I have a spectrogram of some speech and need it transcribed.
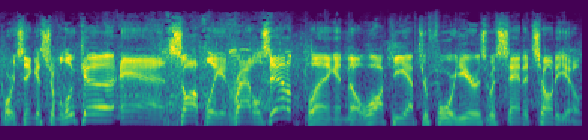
Porzingis from Luka, and softly it rattles in. Playing in Milwaukee after four years with San Antonio.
